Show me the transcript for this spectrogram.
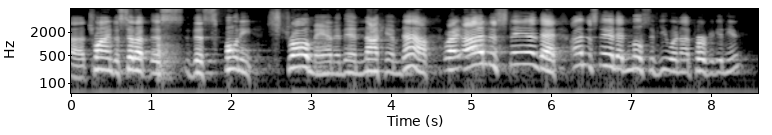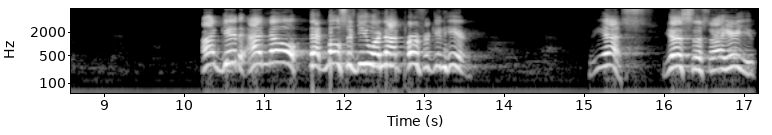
uh, trying to set up this, this phony straw man and then knock him down. Right? I understand that. I understand that most of you are not perfect in here. I get it. I know that most of you are not perfect in here. Yes. Yes, sister, I hear you.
